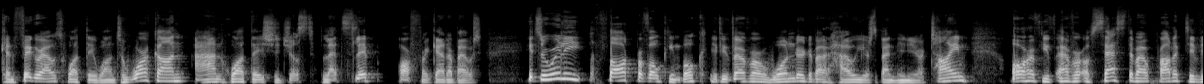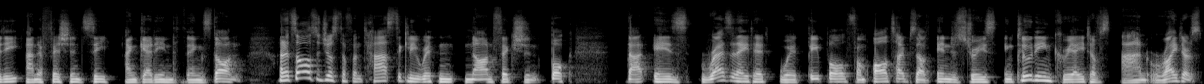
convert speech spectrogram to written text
can figure out what they want to work on and what they should just let slip or forget about. It's a really thought provoking book if you've ever wondered about how you're spending your time, or if you've ever obsessed about productivity and efficiency and getting things done. And it's also just a fantastically written non-fiction book that is resonated with people from all types of industries, including creatives and writers.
